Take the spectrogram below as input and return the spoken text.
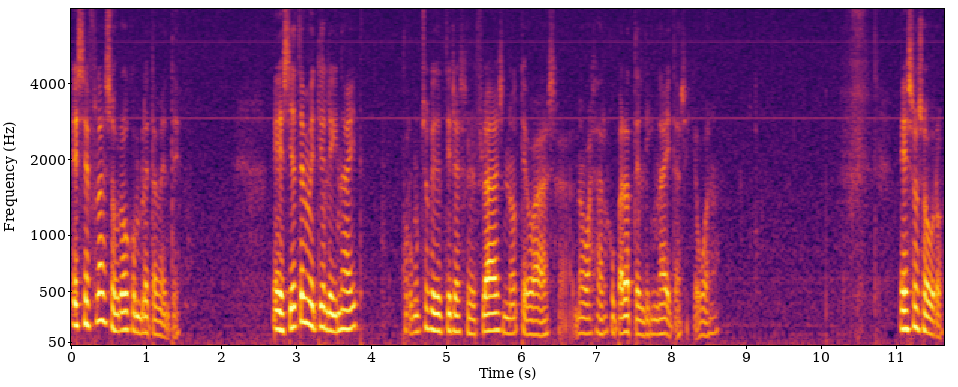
Ese flash sobró completamente. Es, ya te metió el Ignite, por mucho que te tires el flash, no te vas a, no vas a recuperarte el ignite, así que bueno. Eso sobró.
